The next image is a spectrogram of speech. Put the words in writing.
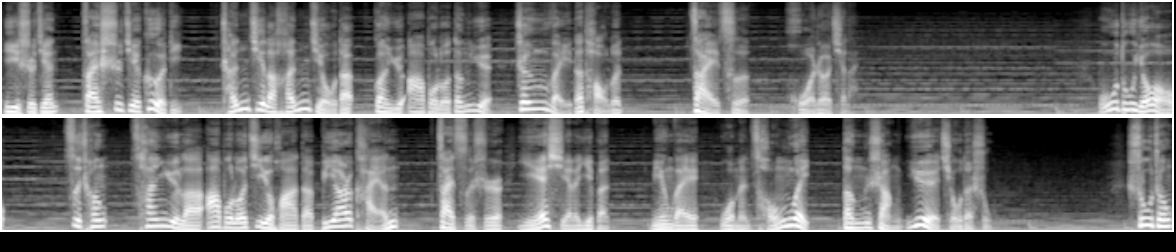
一时间，在世界各地。沉寂了很久的关于阿波罗登月真伪的讨论，再次火热起来。无独有偶，自称参与了阿波罗计划的比尔·凯恩，在此时也写了一本名为《我们从未登上月球》的书。书中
